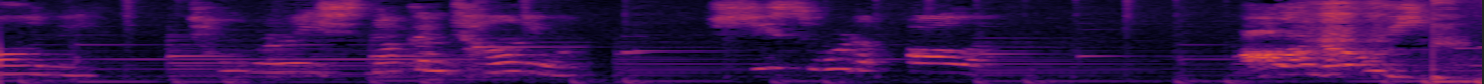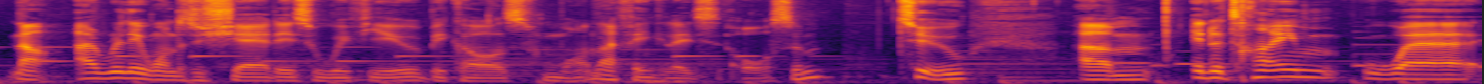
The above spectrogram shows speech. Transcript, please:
She was still following me. Don't worry, she's not gonna tell anyone. She swore to Allah. Allah knows. Now, I really wanted to share this with you because one, I think it is awesome. Two, um, in a time where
